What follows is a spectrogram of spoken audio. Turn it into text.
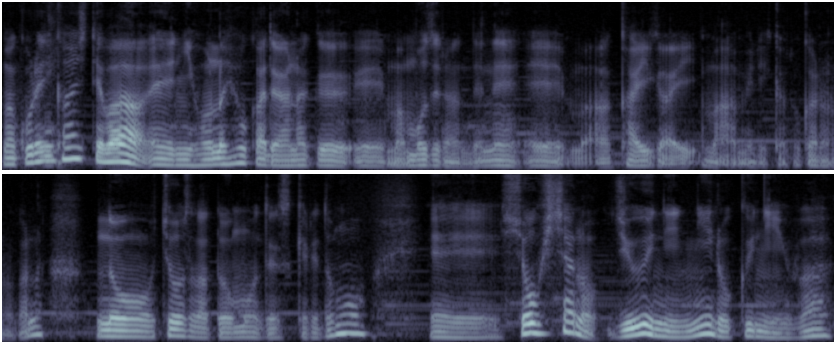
まあ、これに関しては、えー、日本の評価ではなく、えー、まあ、モズなんでね、えー、まあ、海外、まあ、アメリカとかなのかな、の調査だと思うんですけれども、え消費者の10人に6人は、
